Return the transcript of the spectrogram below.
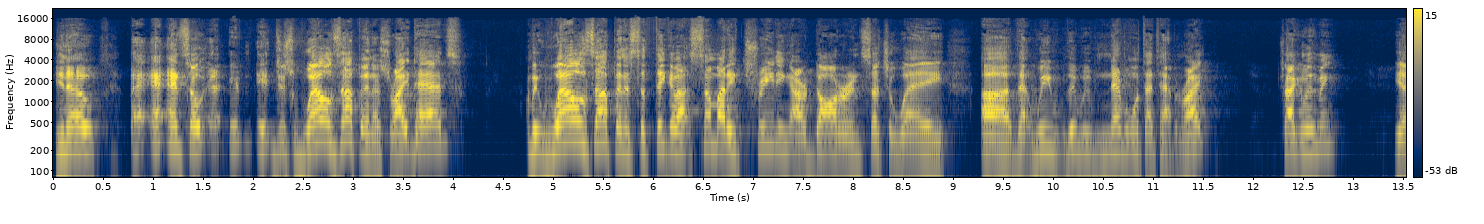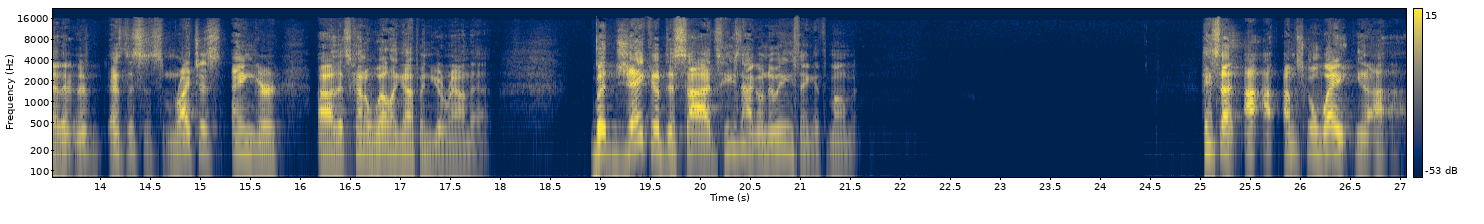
you know? And so it, it just wells up in us, right, dads? I mean, wells up in us to think about somebody treating our daughter in such a way uh, that we, that we never want that to happen, right? Tracking with me? Yeah, there, there, this is some righteous anger uh, that's kind of welling up in you around that. But Jacob decides he's not going to do anything at the moment. He said, I, am just going to wait. You know, I,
